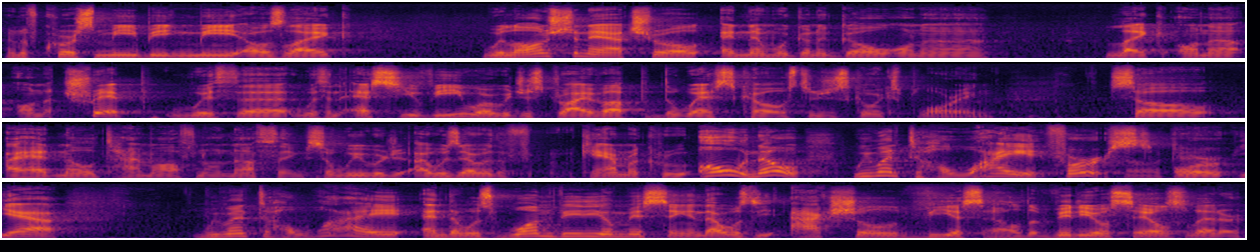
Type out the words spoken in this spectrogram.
and of course, me being me, I was like, We launched a natural, and then we're gonna go on a like on a on a trip with a with an SUV where we just drive up the west coast and just go exploring. So I had no time off, no nothing. So we were I was there with the f- camera crew. Oh no, we went to Hawaii at first, Okay. or yeah, we went to Hawaii and there was one video missing, and that was the actual VSL, the video sales letter,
